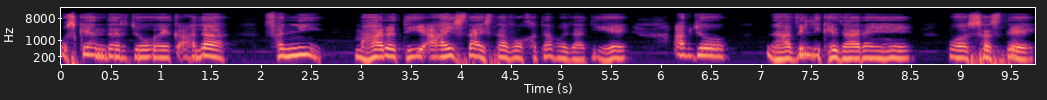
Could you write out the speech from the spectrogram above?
उसके अंदर जो एक आला फ़नी महारत थी आहिस्ता आहिस्ता वो ख़त्म हो जाती है। अब जो नावल लिखे जा रहे हैं। वो सस्ते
